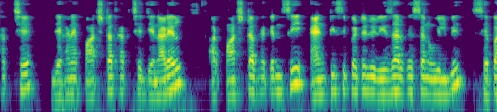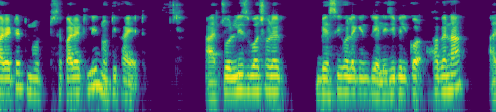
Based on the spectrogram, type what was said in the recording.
থাকছে, যেখানে পাঁচটা থাকছে জেনারেল আর পাঁচটা vacancy anticipated reservation will be separated separately notified আর চল্লিশ বছরের বেশি হলে কিন্তু এলিজিবল হবে না। আর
